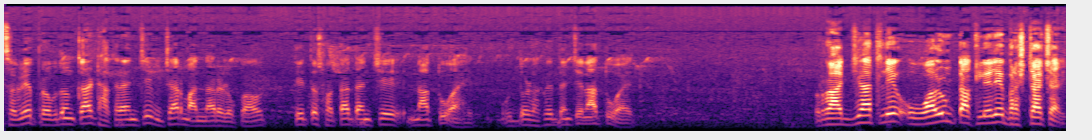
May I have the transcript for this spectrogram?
सगळे प्रबोधनकार ठाकरेंचे विचार मानणारे लोक आहोत. ते तर स्वतः त्यांचे नातू आहेत. उद्धव ठाकरे त्यांचे नातू आहेत. राज्यातले ओवाळून टाकलेले भ्रष्टाचारी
